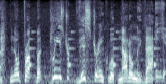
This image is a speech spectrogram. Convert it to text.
no problem. But please, dr- this drink will. Not only that. Y-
